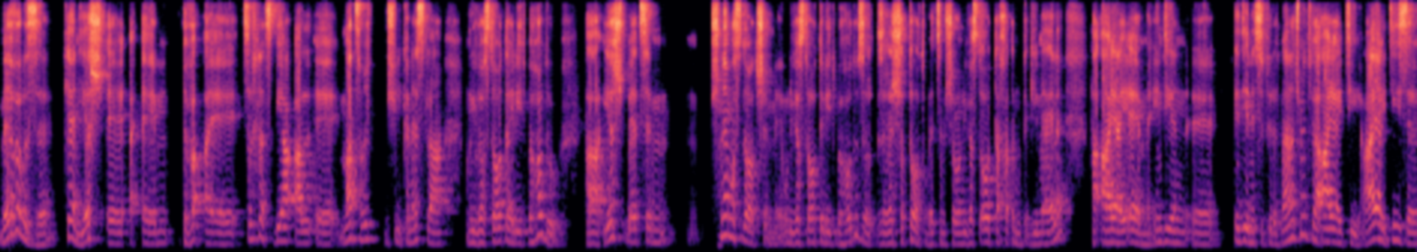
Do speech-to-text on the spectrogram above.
מעבר לזה, כן, יש, אה, אה, דבר, אה, צריך להצביע על מה צריך בשביל להיכנס לאוניברסיטאות העילית בהודו. יש בעצם שני מוסדות שהן אוניברסיטאות עילית בהודו, זה, זה רשתות בעצם של אוניברסיטאות תחת המותגים האלה, ה-IIM, Indian, Indian Institute of Management, וה-IIT. ה-IIT זה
